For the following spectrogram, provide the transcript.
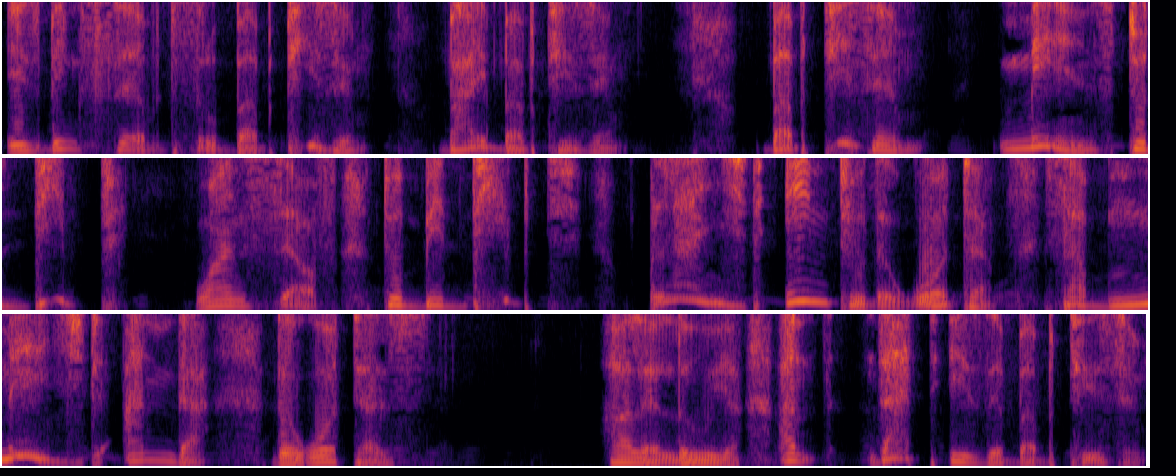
is being saved through baptism, by baptism. Baptism means to dip oneself, to be dipped, plunged into the water, submerged under the waters Hallelujah. And that is the baptism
